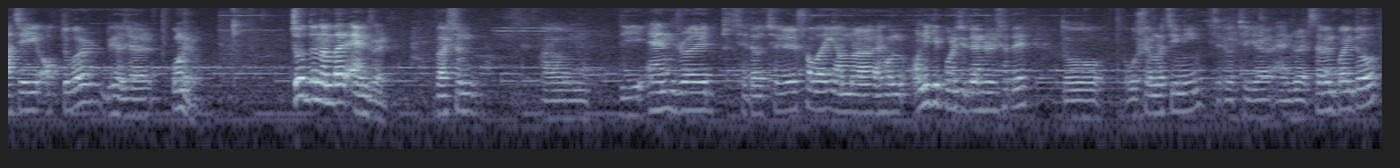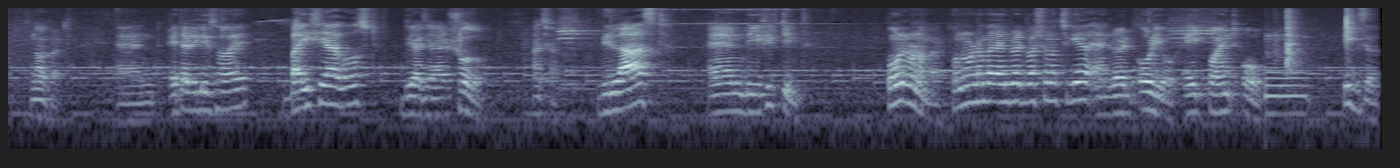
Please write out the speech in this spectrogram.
পাঁচই অক্টোবর দুই হাজার পনেরো। চোদ্দ নম্বর অ্যান্ড্রয়েড ভার্সন দি অ্যান্ড্রয়েড সেটা হচ্ছে সবাই আমরা এখন অনেকেই পরিচিত অ্যান্ড্রয়েডের সাথে, তো অবশ্যই আমরা চিনি, সেটা হচ্ছে গিয়ে Android seven point O nougat and এটা রিলিজ হয় বাইশে আগস্ট দুই হাজার ষোলো। আচ্ছা the last and the fifteenth পনেরো নম্বর। পনেরো নম্বর অ্যান্ড্রয়েড ভার্সন হচ্ছে গিয়ে Android Oreo eight point O Pixel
